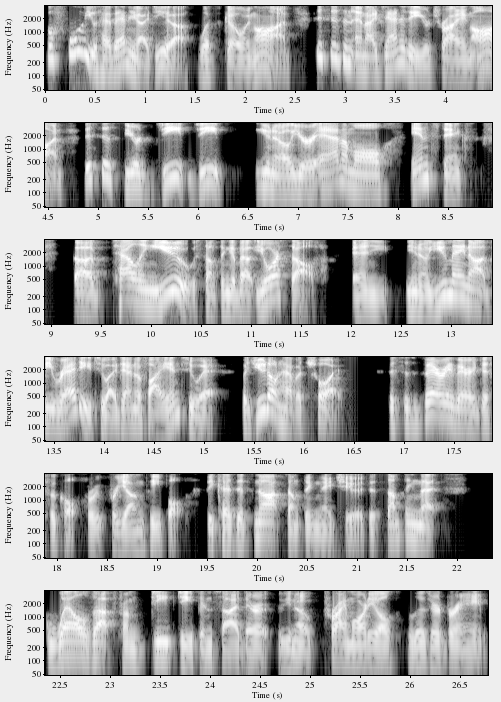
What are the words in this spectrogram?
before you have any idea what's going on. This isn't an identity you're trying on. This is your deep, deep, you know, your animal instincts uh, telling you something about yourself. And, you know, you may not be ready to identify into it, but you don't have a choice. This is very, very difficult for, for young people because it's not something they choose. It's something that wells up from deep, deep inside their, you know, primordial lizard brain.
